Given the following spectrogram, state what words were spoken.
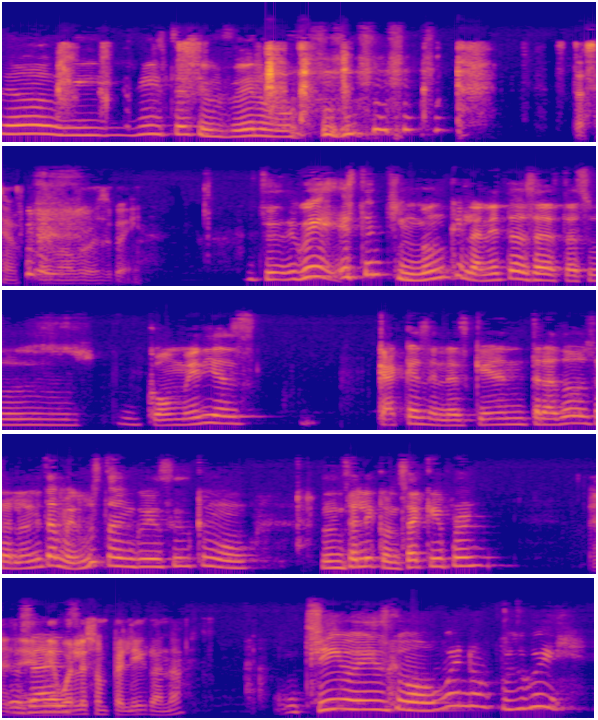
No, güey, güey, estás enfermo. Estás enfermo, Bruce Wayne. Güey, es tan chingón que la neta, o sea, hasta sus comedias cacas en las que han entrado, o sea, la neta me gustan, güey. O sea, es como donde sale con Zac Efron. El O de sea, mi es- abuelo es un peligro, ¿no? Sí, güey, es como, bueno, pues, güey.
